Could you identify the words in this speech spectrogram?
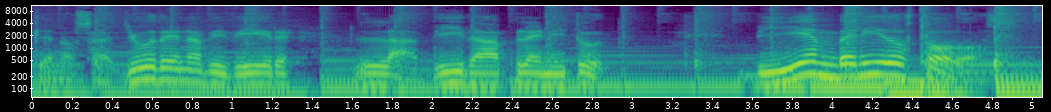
que nos ayuden a vivir la vida a plenitud. Bienvenidos todos.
